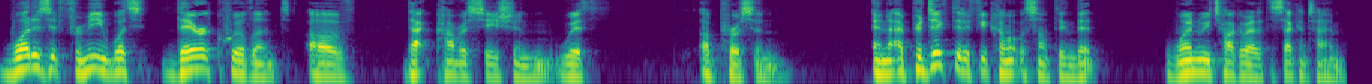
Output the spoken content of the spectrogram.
what is it for me? What's their equivalent of that conversation with a person and I predict that if you come up with something that when we talk about it the second time,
